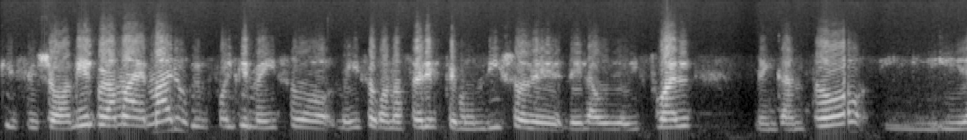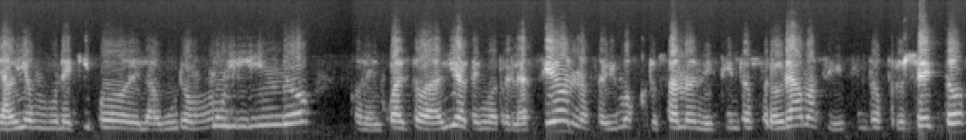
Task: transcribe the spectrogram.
qué sé yo, a mí el programa de Maru, que fue el que me hizo, me hizo conocer este mundillo del audiovisual, me encantó y, había un, equipo de laburo muy lindo con el cual todavía tengo relación, nos seguimos cruzando en distintos programas y distintos proyectos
